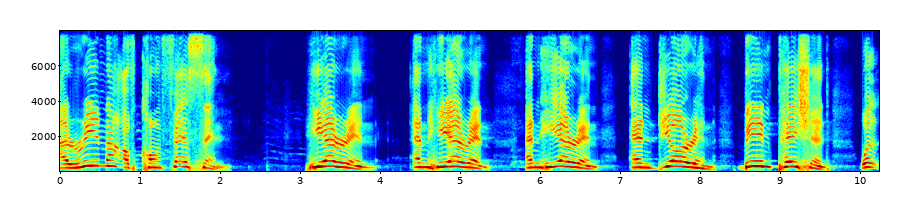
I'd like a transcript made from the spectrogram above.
arena of confessing, hearing and hearing and hearing, enduring, being patient. Well,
